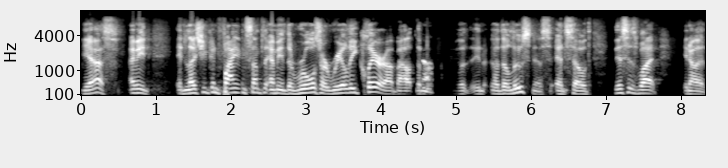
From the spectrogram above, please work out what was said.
Yes. I mean, unless you can find something. I mean, the rules are really clear about the you know, the looseness, and so this is what you know.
